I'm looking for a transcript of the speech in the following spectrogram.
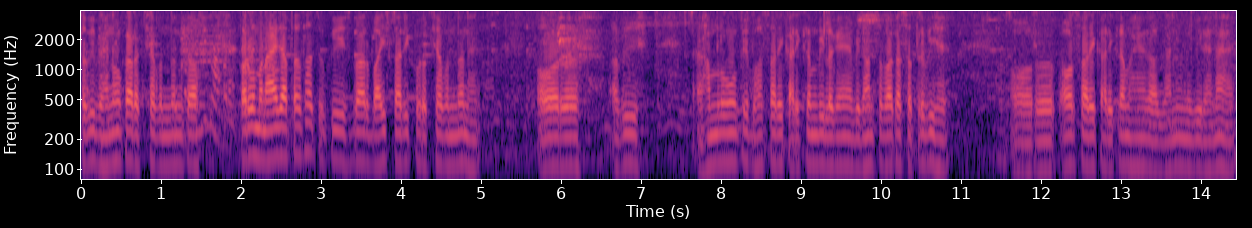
सभी बहनों का रक्षाबंधन का पर्व मनाया जाता था क्योंकि इस बार 22 तारीख को रक्षाबंधन है। और अभी हम लोगों के बहुत सारे कार्यक्रम भी लगे हैं, विधानसभा का सत्र भी है और और सारे कार्यक्रम हैं, राजधानी में भी रहना है।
